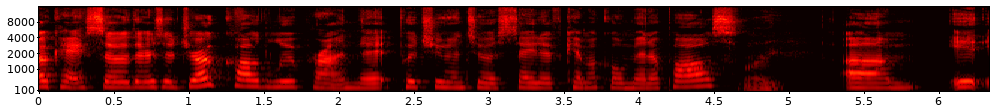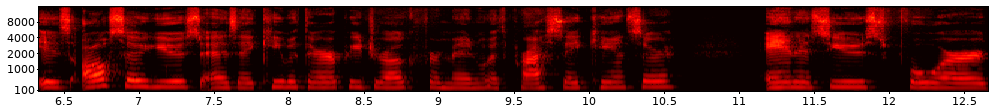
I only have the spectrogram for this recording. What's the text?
Okay, so there's a drug called Lupron that puts you into a state of chemical menopause. right, Um, it is also used as a chemotherapy drug for men with prostate cancer, and it's used for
